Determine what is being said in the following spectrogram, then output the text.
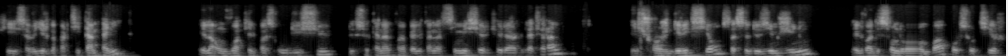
qui, ça veut dire la partie tympanique. Et là, on voit qu'elle passe au-dessus de ce canal qu'on appelle le canal sémicirculaire latéral. Elle change de direction, ça c'est le deuxième genou. Elle va descendre en bas pour sortir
